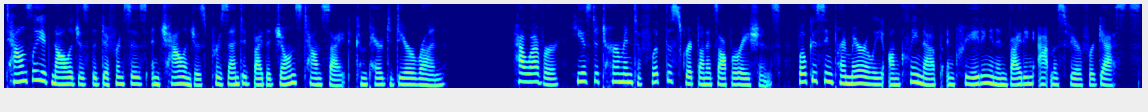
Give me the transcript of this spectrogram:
Townsley acknowledges the differences and challenges presented by the Jonestown site compared to Deer Run. However, he is determined to flip the script on its operations, focusing primarily on cleanup and creating an inviting atmosphere for guests.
